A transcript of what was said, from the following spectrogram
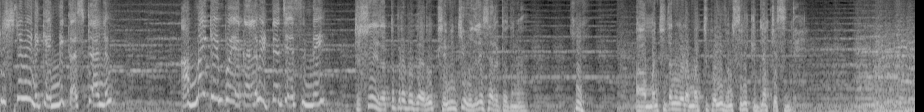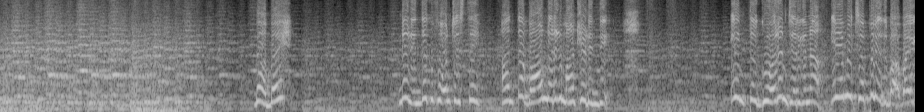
కృష్ణవేణికి ఎన్ని కష్టాలు? అమ్మాయికి ఏం పోయే కల ఇట్టా చేసింది? కృష్ణని రత్నప్రభ గారు క్షమించి వదిలేశారట వదినా. హ్మ్. ఆ మంచితనం కూడా మర్చిపోయి వంశీని కిడ్నాప్ చేసింది. బాబాయ్ నేను ఇందుకు ఫోన్ చేస్తే అంతా బాగున్నారని మాట్లాడింది. ఇంత ఘోరం జరిగినా ఏమీ చెప్పలేదు బాబాయ్.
